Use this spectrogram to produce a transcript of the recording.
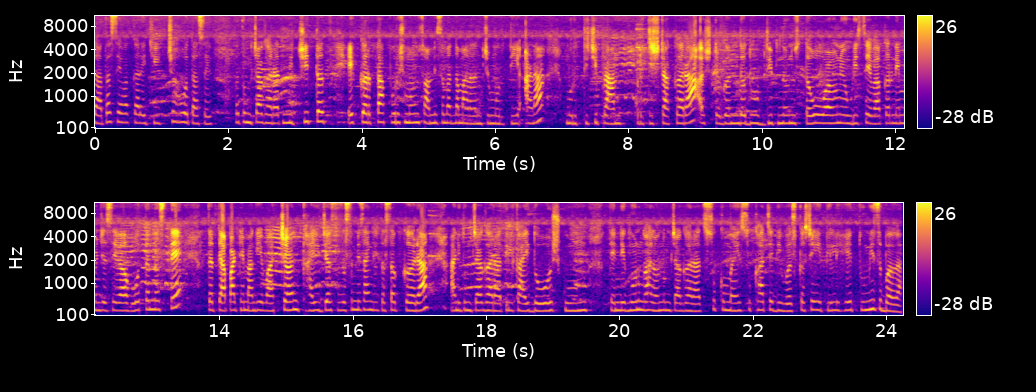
जादा सेवा करायची इच्छा होत असेल तर तुमच्या घरात निश्चितच एक कर्ता पुरुष म्हणून स्वामी समर्थ महाराजांची मूर्ती आणा. मूर्तीची प्राण प्रतिष्ठा करा. अष्टगंध धूप न नुसतं ओवाळून एवढी सेवा करणे म्हणजे सेवा होत नसते. तर त्या पाठीमागे वाचन काही जास्त जसं मी सांगितलं तसं करा. आणि तुमच्या घरातील काही दोष गुण त्यांनी गुण घालून तुमच्या घरात सुखमय सुखाचे दिवस कसे येतील हे तुम्हीच बघा.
